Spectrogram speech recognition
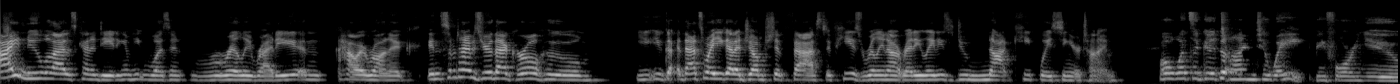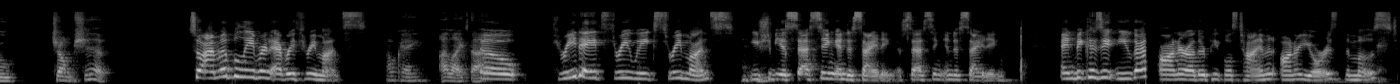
I knew while I was kind of dating him, he wasn't really ready. And how ironic. And sometimes you're that girl who you, you got that's why you got to jump ship fast. If he's really not ready, ladies, do not keep wasting your time. Well, what's a good time to wait before you jump ship? So I'm a believer in every three months. Okay, I like that. So three dates, three weeks, three months. Mm-hmm. You should be assessing and deciding, assessing and deciding. And because it, you got to honor other people's time and honor yours the most,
